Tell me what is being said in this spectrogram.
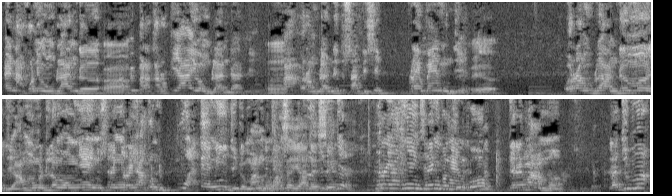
eh nakoni wong Belanda Ah. tapi para karo kiai wong Belanda nih Hmm. pak orang Belanda itu sadisnya premen je Iya. Orang Belanda mah je amun ngedeleng wong nyeng sering ngerihakon dibuat ini juga mang Masa iya ada sih? ngeriak nyeng sering pengen kok jere mama lah cuma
